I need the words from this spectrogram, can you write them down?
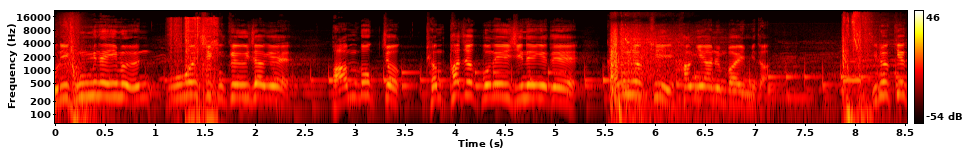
우리 국민의힘은 우원식 국회의장의 반복적 편파적 본회의 진행에 대해 강력히 항의하는 바입니다. 이렇게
